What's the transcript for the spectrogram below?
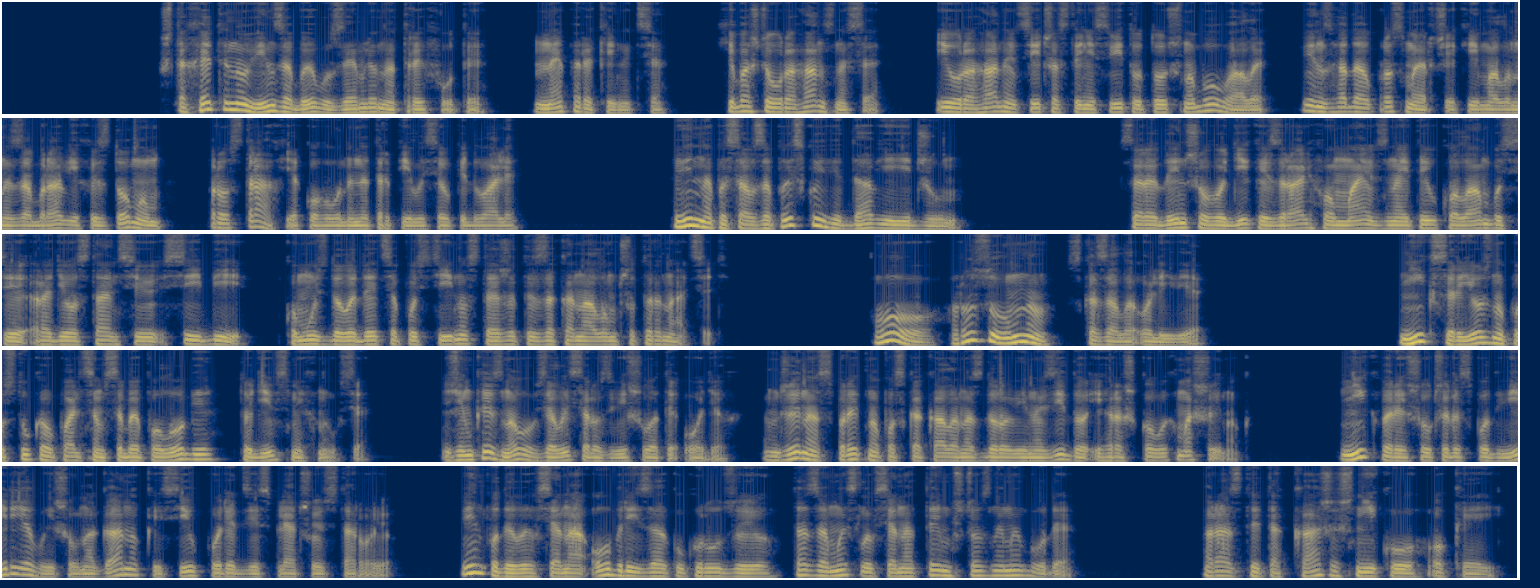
Штахетину він забив у землю на три фути, не перекинеться. Хіба що ураган знесе, і урагани в цій частині світу точно бували. Він згадав про смерч, який мало не забрав їх із домом, про страх, якого вони натерпілися у підвалі. Він написав записку і віддав її Джун. Серед іншого, Дік з Ральфом мають знайти в Коламбусі радіостанцію CB, комусь доведеться постійно стежити за каналом 14. О, розумно, сказала Олівія. Нік серйозно постукав пальцем себе по лобі, тоді всміхнувся. Жінки знову взялися розвішувати одяг. Джина спритно поскакала на здоровій нозі до іграшкових машинок. Нік перейшов через подвір'я, вийшов на ганок і сів поряд зі сплячою старою. Він подивився на обрій за кукурудзою та замислився над тим, що з ними буде. Раз ти так кажеш, Ніку, окей.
